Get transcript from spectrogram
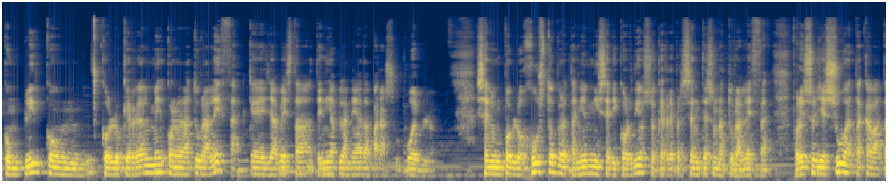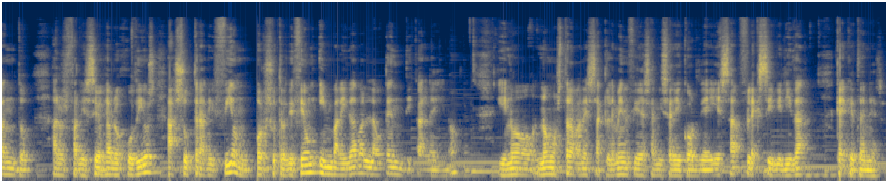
cumplir con, lo que realmente, con la naturaleza que Yahvé tenía planeada para su pueblo. Ser un pueblo justo, pero también misericordioso, que represente su naturaleza. Eso Yeshua atacaba tanto a los fariseos y a los judíos, a su tradición. Por su tradición invalidaban la auténtica ley, ¿no? Y no, no mostraban esa clemencia, esa misericordia y esa flexibilidad que hay que tener.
